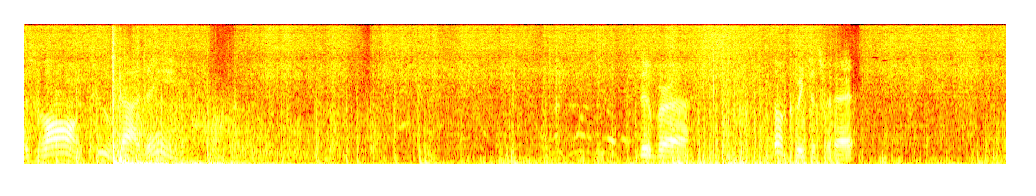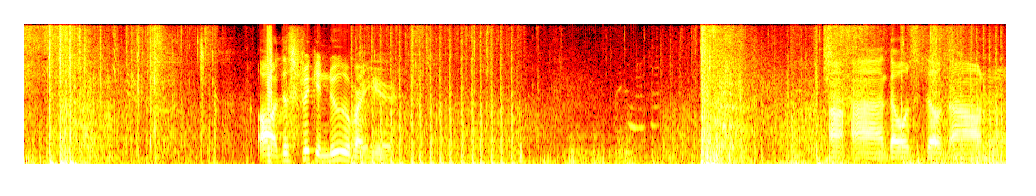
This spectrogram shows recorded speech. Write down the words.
It's long too, god dang. Dude, bruh. Don't create this for that. Oh, this freaking noob right here. Uh, uh, that was that. Oh um, no.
